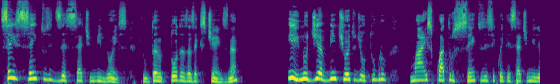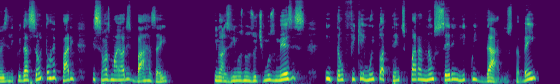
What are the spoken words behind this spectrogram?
617 milhões, juntando todas as exchanges, né? E no dia 28 de outubro, mais 457 milhões em liquidação. Então repare que são as maiores barras aí que nós vimos nos últimos meses então fiquem muito atentos para não serem liquidados, tá bem?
